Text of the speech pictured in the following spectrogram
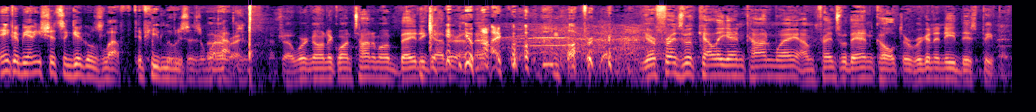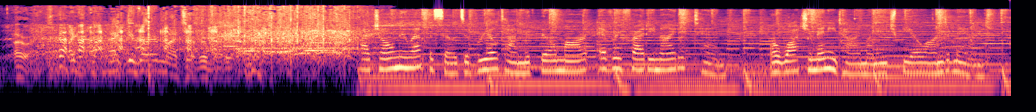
ain't gonna be any shits and giggles left if he loses and what All happens. right. So we're going to Guantanamo Bay together. You then- and I- You're friends with Kellyanne Conway. I'm friends with Ann Coulter. We're going to need these people. All right. Thank you very much, everybody. Catch all new episodes of Real Time with Bill Maher every Friday night at 10, or watch him anytime on HBO On Demand.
